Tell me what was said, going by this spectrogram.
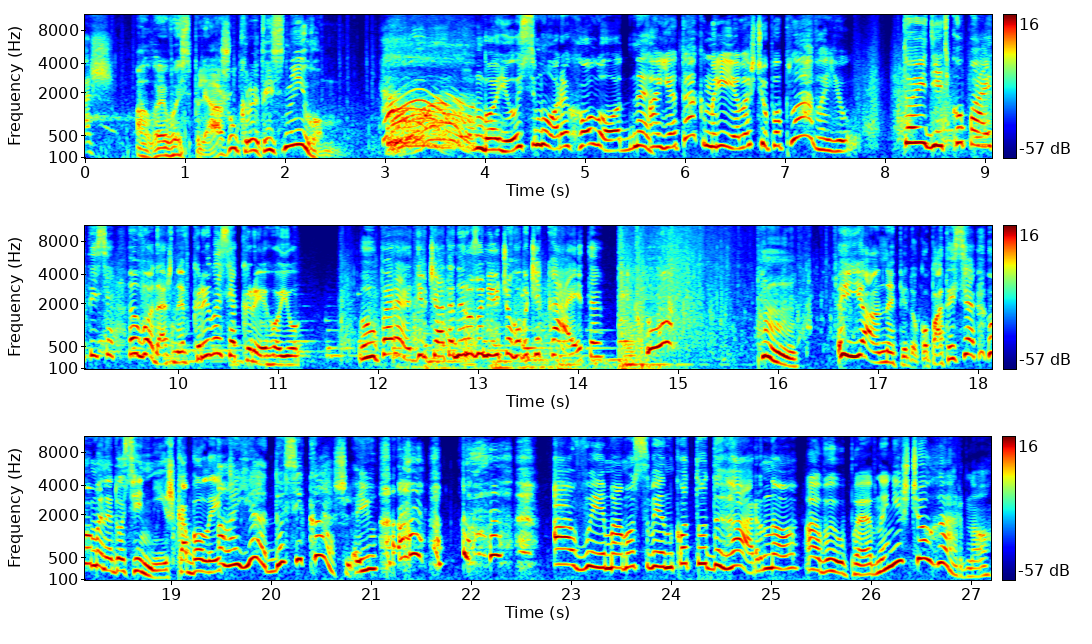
пляж. Але весь пляж укритий снігом. Боюсь, море холодне. А я так мріяла, що поплаваю. То йдіть купайтеся. Вода ж не вкрилася кригою. Вперед, дівчата, не розумію, чого ви чекаєте. О! Хм, я не піду купатися, у мене досі ніжка болить. А я досі кашляю. А ви, мамо свинко, тут гарно. А ви упевнені, що гарно?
